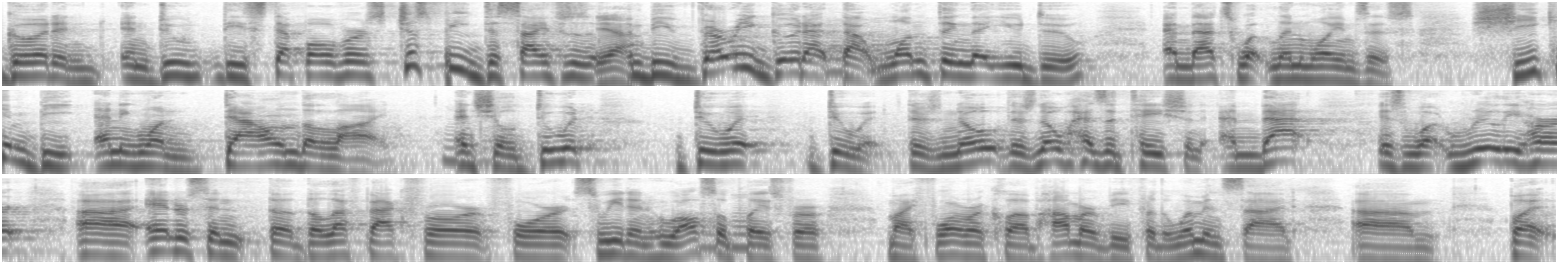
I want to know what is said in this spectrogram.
good and, and do these step overs. Just be decisive Yeah. and be very good at that one thing that you do. And that's what Lynn Williams is. She can beat anyone down the line, and she'll do it, do it, do it. There's no, there's no hesitation, and that is what really hurt uh, Andersson, the, the left back for, for Sweden, who also plays for my former club Hammarby for the women's side. Um, but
